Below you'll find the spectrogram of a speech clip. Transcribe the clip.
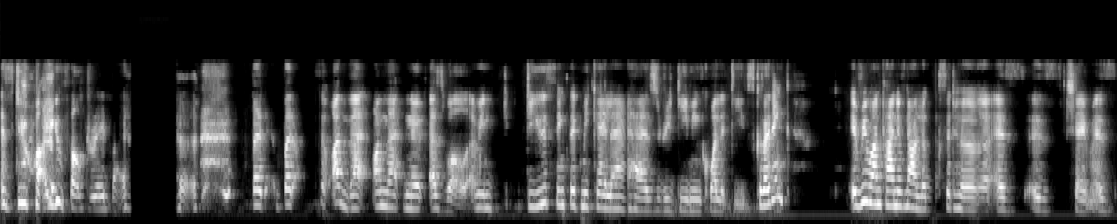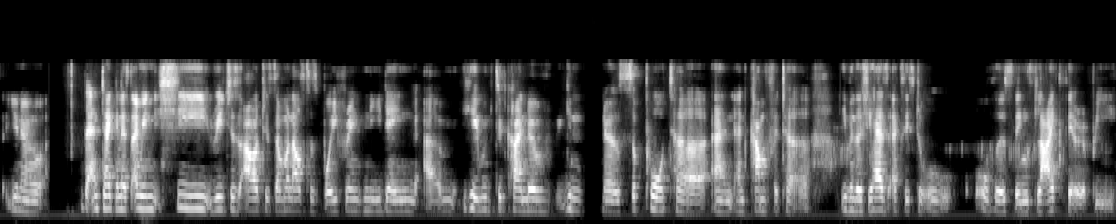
as to why you felt read by her. But but so on that on that note as well, I mean, do you think that Michaela has redeeming qualities? Because I think everyone kind of now looks at her as as shame as you know the antagonist. I mean, she reaches out to someone else's boyfriend, needing um, him to kind of you know support her and and comfort her, even though she has access to all all those things like therapy.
